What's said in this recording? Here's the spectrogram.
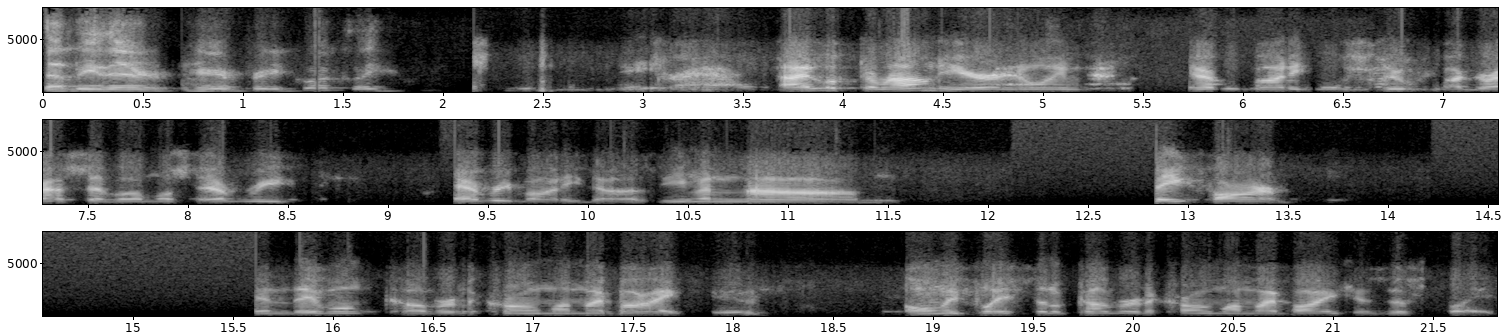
they'll be there here pretty quickly. I looked around here, and only everybody goes through Progressive. Almost every everybody does, even um, State Farm and they won't cover the chrome on my bike, dude. Only place that'll cover the chrome on my bike is this place.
